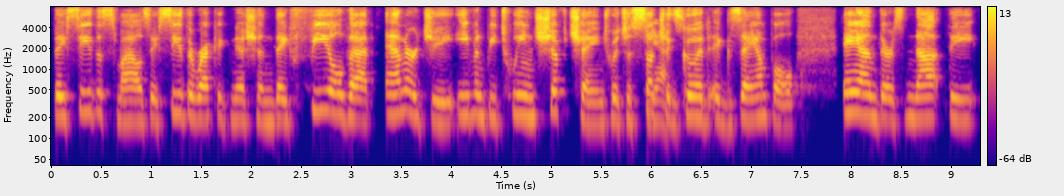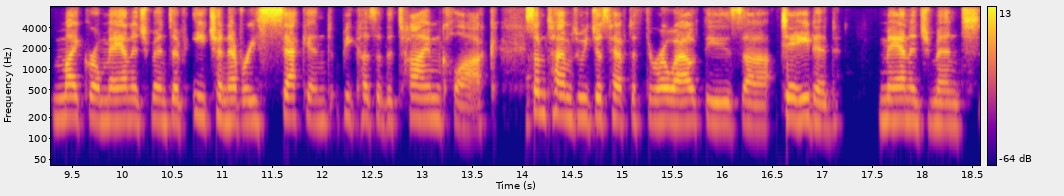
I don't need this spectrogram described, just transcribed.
they see the smiles, they see the recognition, they feel that energy even between shift change, which is such yes. a good example and there's not the micromanagement of each and every second because of the time clock. Sometimes we just have to throw out these uh, dated management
